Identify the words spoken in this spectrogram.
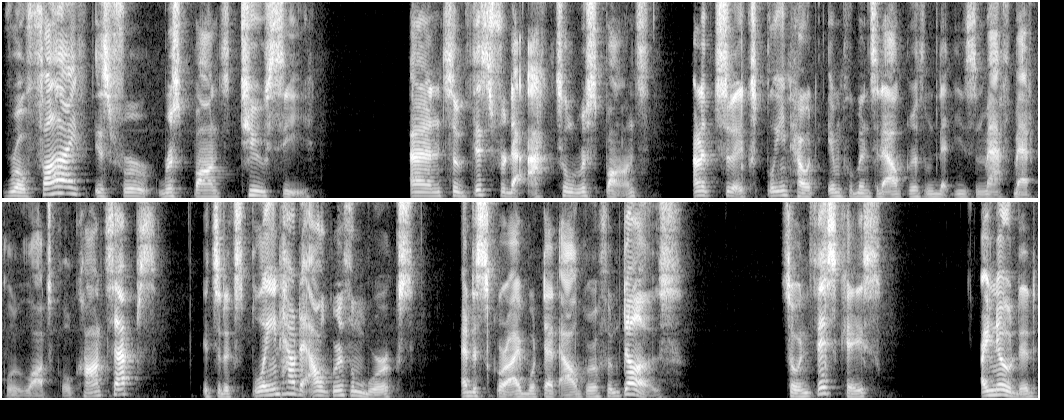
row 5 is for response 2C. And so this for the actual response, and it should explain how it implements an algorithm that uses mathematical or logical concepts. It should explain how the algorithm works and describe what that algorithm does. So in this case, I noted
